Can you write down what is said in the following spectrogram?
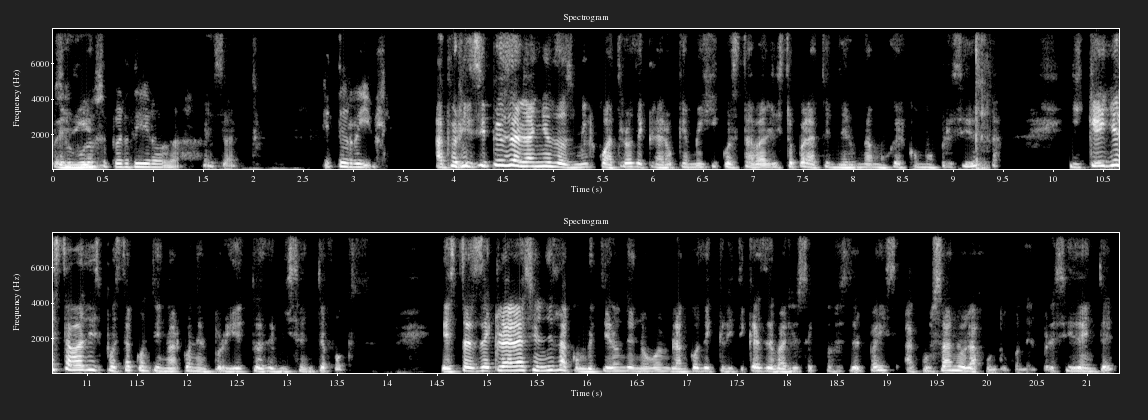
Se Seguro se perdieron. Exacto. qué terrible. A principios del año 2004 declaró que México estaba listo para tener una mujer como presidenta y que ella estaba dispuesta a continuar con el proyecto de Vicente Fox. Estas declaraciones la convirtieron de nuevo en blanco de críticas de varios sectores del país, acusándola junto con el presidente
